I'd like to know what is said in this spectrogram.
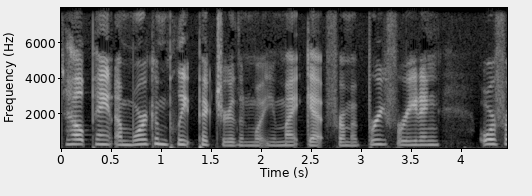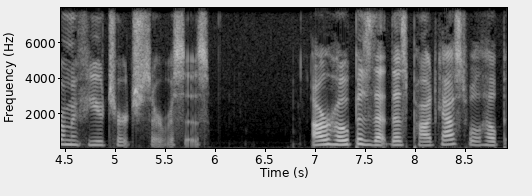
to help paint a more complete picture than what you might get from a brief reading or from a few church services. Our hope is that this podcast will help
